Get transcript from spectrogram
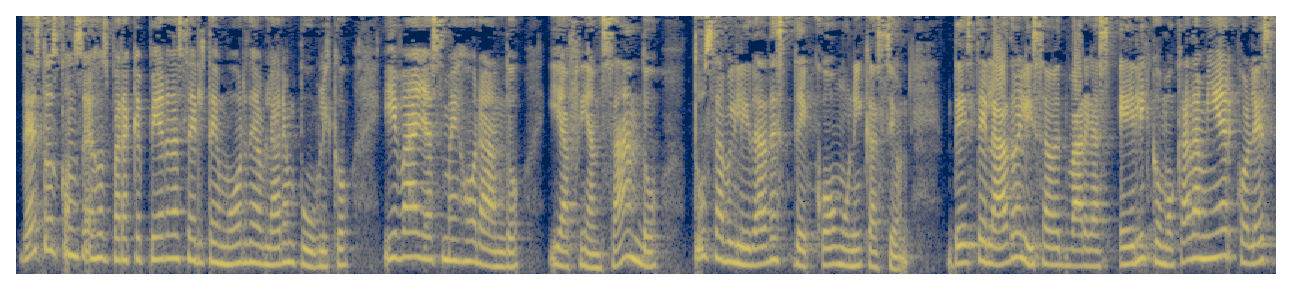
de estos consejos para que pierdas el temor de hablar en público y vayas mejorando y afianzando tus habilidades de comunicación. De este lado, Elizabeth Vargas Eli, como cada miércoles,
